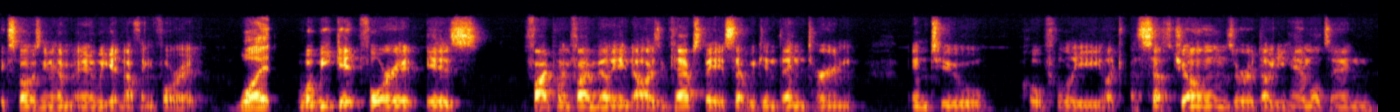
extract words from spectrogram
exposing him and we get nothing for it. What What we get for it is 5.5 million dollars in cap space that we can then turn into hopefully like a Seth Jones or a Dougie Hamilton.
